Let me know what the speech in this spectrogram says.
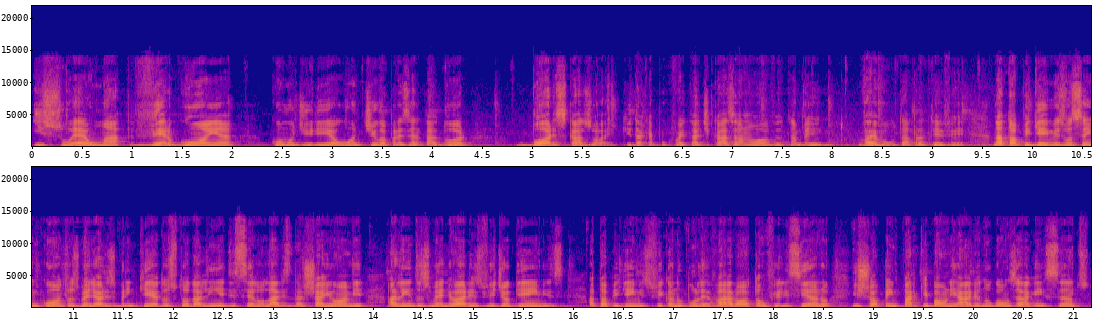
Isso é uma vergonha, como diria o antigo apresentador Boris Casoy, que daqui a pouco vai estar de casa nova também, vai voltar para a TV. Na Top Games você encontra os melhores brinquedos, toda a linha de celulares da Xiaomi, além dos melhores videogames. A Top Games fica no Boulevard Otton Feliciano e Shopping Parque Balneário no Gonzaga em Santos.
